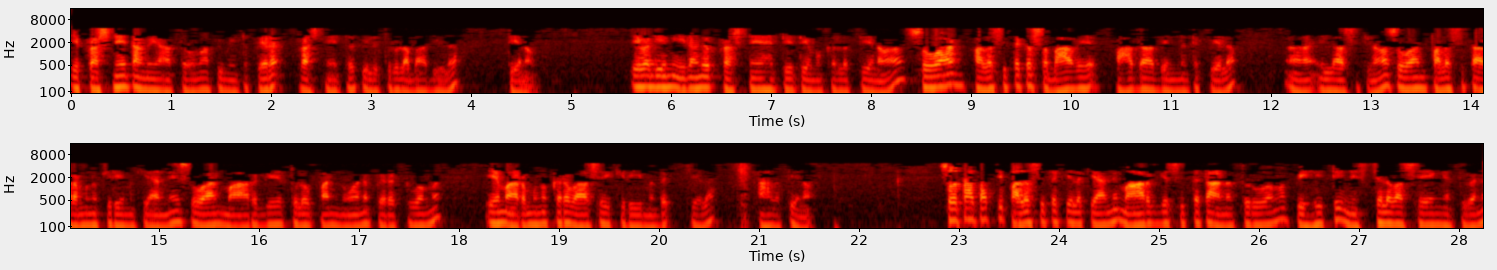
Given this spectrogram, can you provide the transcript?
ඒ ප්‍රශ්නයට අනුයාතවම අපි මීට පෙර ප්‍රශ්නයට පිළිතුරු ලබා දීලා තියෙනවා. ඒ වගේම ඊළඟ ප්‍රශ්නය හැටියට යොමු කරලා තියෙනවා සෝවාන් ඵලසිතක ස්වභාවය පහදා දෙන්නට කියලා ඉල්ලා සිටිනවා. සෝවාන් ඵලසිත අරමුණු කිරීම කියන්නේ සෝවාන් මාර්ගය තුල උපන් නුවණ පෙරටුවම එයම අරමුණු කර වාසය කිරීමද කියලා අහලා තියෙනවා. සෝතාපට්ටි ඵලසිත කියලා කියන්නේ මාර්ගසිතට අනතුරුවම පිහිටි නිශ්චල වශයෙන් ඇතිවන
